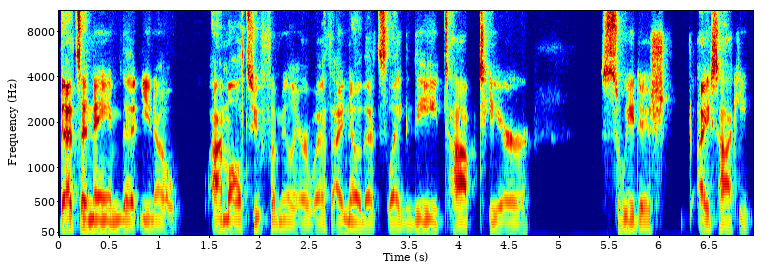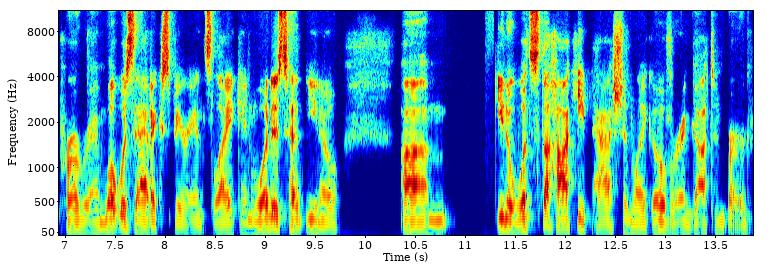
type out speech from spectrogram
that's a name that you know I'm all too familiar with. I know that's like the top tier Swedish ice hockey program. What was that experience like, and what is you know, um, you know, what's the hockey passion like over in Gothenburg?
